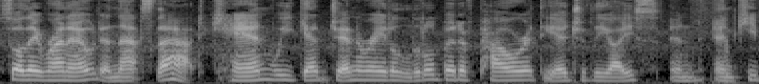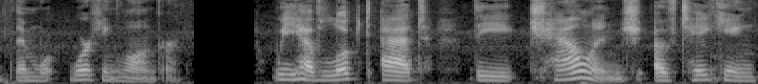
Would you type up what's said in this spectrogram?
So they run out, and that's that. Can we get generate a little bit of power at the edge of the ice and and keep them w- working longer? We have looked at the challenge of taking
